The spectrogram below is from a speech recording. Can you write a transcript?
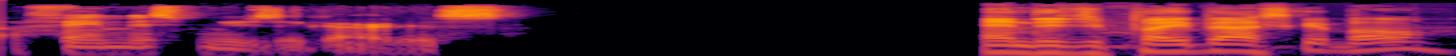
a, famous music artist. And did you play basketball?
